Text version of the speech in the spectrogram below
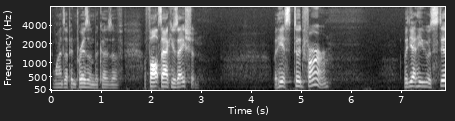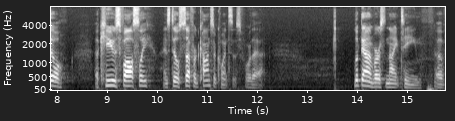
He winds up in prison because of a false accusation. But he had stood firm, but yet he was still accused falsely and still suffered consequences for that. Look down in verse 19 of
